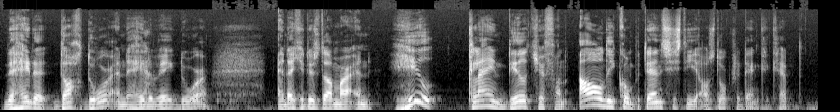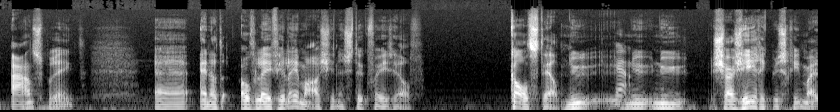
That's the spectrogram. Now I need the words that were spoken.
de hele dag door en de hele week door. En dat je dus dan maar een heel klein deeltje van al die competenties die je als dokter, denk ik, hebt, aanspreekt. En dat overleef je alleen maar als je een stuk van jezelf kalt stelt. Nu, nu, nu chargeer ik misschien, maar...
